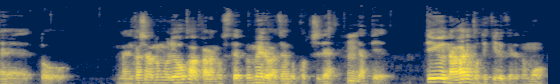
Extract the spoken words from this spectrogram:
あ、えっ、と、何かしらの無料オファーからのステップメールは全部こっちでうんやって、っていう流れもできるけれども、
